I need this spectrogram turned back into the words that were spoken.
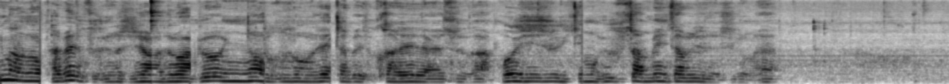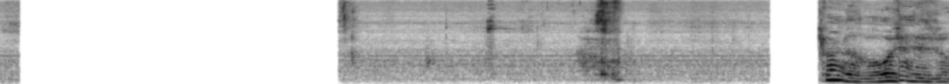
今の食べる時の幸せは病院の食堂で食べるカレーライスが美味しすぎてもう行くたんびに食べるんですよね。とにかく美味しいんですよ。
